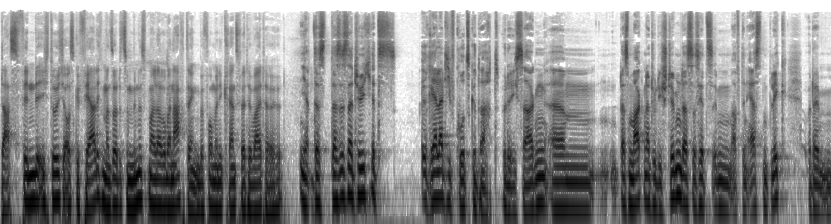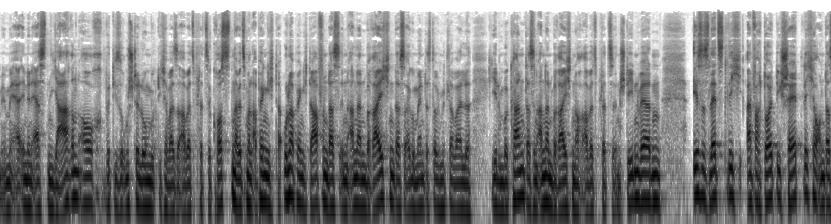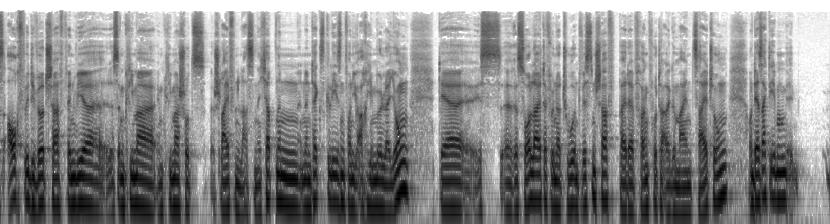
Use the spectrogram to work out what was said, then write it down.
das finde ich durchaus gefährlich. Man sollte zumindest mal darüber nachdenken, bevor man die Grenzwerte weiter erhöht. Ja, das, das ist natürlich jetzt relativ kurz gedacht, würde ich sagen. Ähm, das mag natürlich stimmen, dass das jetzt im, auf den ersten Blick oder im, im, in den ersten Jahren auch wird diese Umstellung möglicherweise Arbeitsplätze kosten. Aber jetzt mal abhängig, unabhängig davon, dass in anderen Bereichen, das Argument ist glaube ich mittlerweile jedem bekannt, dass in anderen Bereichen auch Arbeitsplätze entstehen werden, ist es letztlich einfach deutlich schädlicher und das auch für die Wirtschaft, wenn wir das im Klima, im Klimaschutz schleifen lassen. Ich habe einen, einen Text gelesen von Joachim Müller-Jung, der ist äh, Ressortleiter für Natur und Wissenschaft bei der Frankfurter Allgemeinen Zeitung und der sagt eben,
